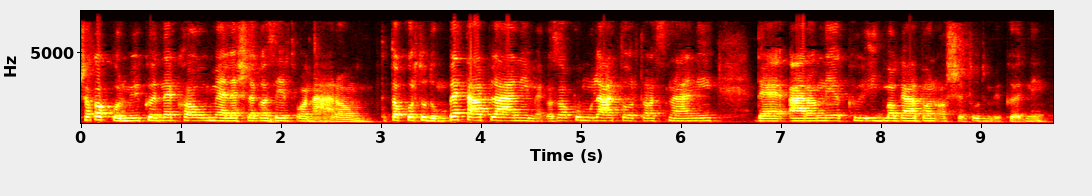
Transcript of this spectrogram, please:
csak akkor működnek, ha úgy mellesleg azért van áram. Tehát akkor tudunk betáplálni, meg az akkumulátort használni, de áram nélkül így magában az se tud működni.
